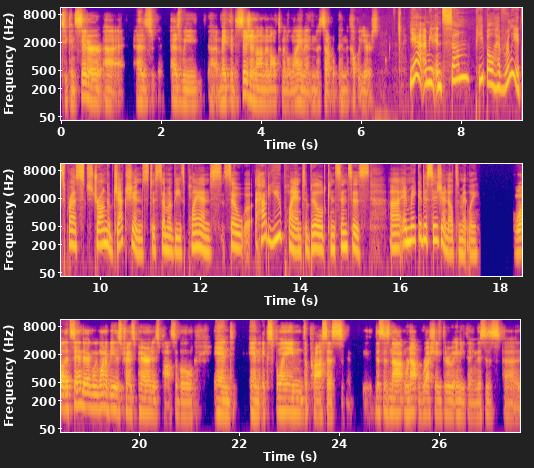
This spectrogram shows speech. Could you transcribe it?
to consider uh, as as we uh, make the decision on an ultimate alignment in a several in a couple years. Yeah, I mean, and some people have really expressed strong objections to some of these plans. So, uh, how do you plan to build consensus uh, and make a decision ultimately? Well, at Sandag, we want to be as transparent as possible and and explain the process. This is not we're not rushing through anything. This is uh,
